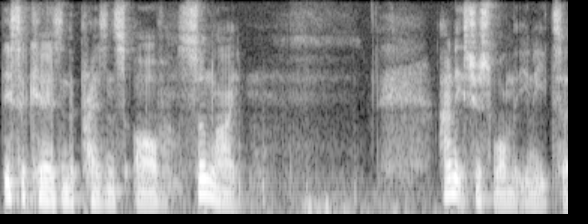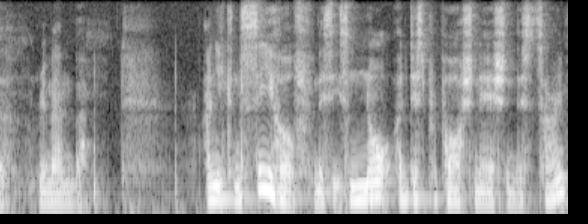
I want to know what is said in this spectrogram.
this occurs in the presence of sunlight. And it's just one that you need to remember. And you can see, hopefully, from this, it's not a disproportionation this time.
